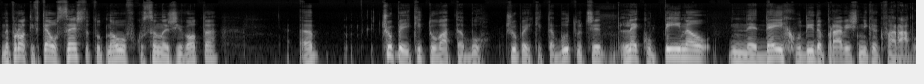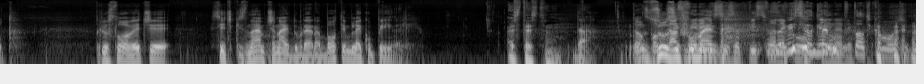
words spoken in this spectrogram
Напротив, те усещат отново вкуса на живота, а, чупейки това табу. Чупейки табуто, че леко пинал, не дей ходи да правиш никаква работа. При условие, че всички знаем, че най-добре работим леко пинали. Естествено. Да. То Зузи подкаст в момента. се записва Зависи от гледната пинали. точка, може би.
